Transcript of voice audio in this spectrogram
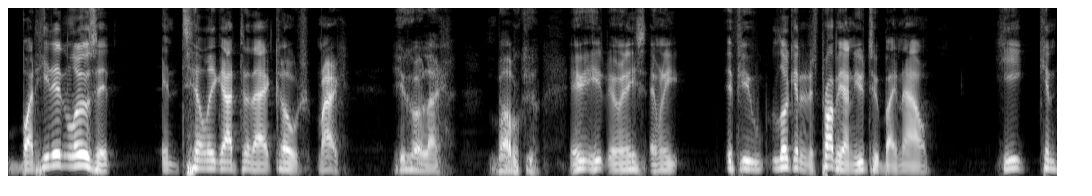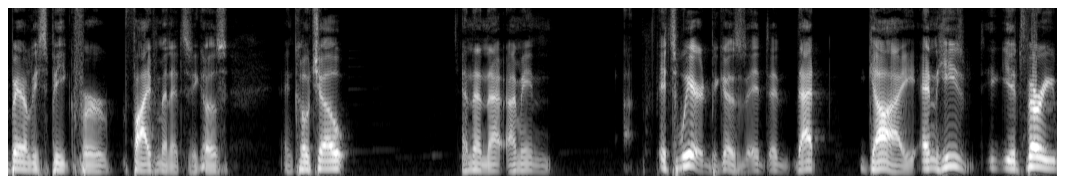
But he didn't lose it until he got to that coach, Mike. You go like barbecue. He, he, when and when he, if you look at it, it's probably on YouTube by now. He can barely speak for five minutes. He goes, and Coach O, and then that. I mean, it's weird because it, it that guy and he's it's very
